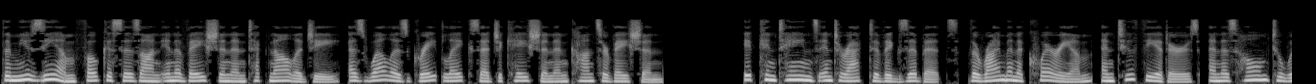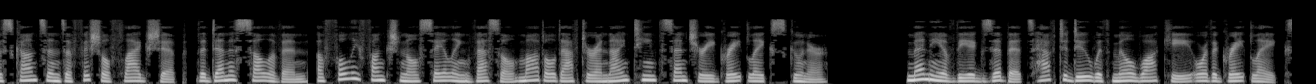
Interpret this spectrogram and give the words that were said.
The museum focuses on innovation and technology, as well as Great Lakes education and conservation. It contains interactive exhibits, the Reiman Aquarium, and two theaters, and is home to Wisconsin's official flagship, the Dennis Sullivan, a fully functional sailing vessel modeled after a 19th-century Great Lakes schooner. Many of the exhibits have to do with Milwaukee or the Great Lakes.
